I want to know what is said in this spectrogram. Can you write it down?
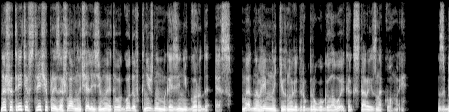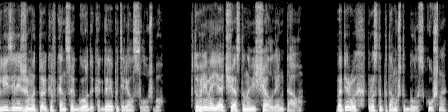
Наша третья встреча произошла в начале зимы этого года в книжном магазине города С. Мы одновременно кивнули друг другу головой, как старые знакомые. Сблизились же мы только в конце года, когда я потерял службу. В то время я часто навещал Ляньтао. Во-первых, просто потому, что было скучно,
